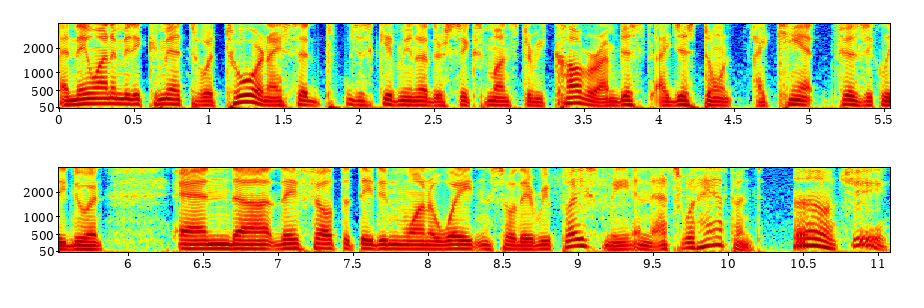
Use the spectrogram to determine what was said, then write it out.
And they wanted me to commit to a tour, and I said, "Just give me another six months to recover. I'm just, I just don't, I can't physically do it." And uh, they felt that they didn't want to wait, and so they replaced me, and that's what happened. Oh, gee.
